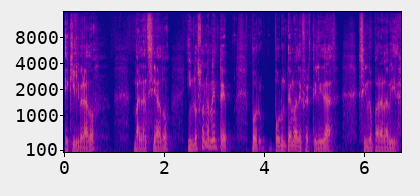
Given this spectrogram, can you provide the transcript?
equilibrado, balanceado, y no solamente por, por un tema de fertilidad, sino para la vida.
